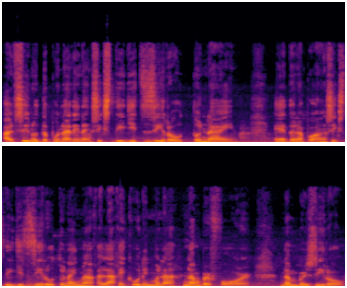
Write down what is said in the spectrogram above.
at sinod na po natin ang 6 digit 0 to 9. Ito na po ang 6 digit 0 to 9 mga kalaki. Kunin mo na number 4, number 0,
